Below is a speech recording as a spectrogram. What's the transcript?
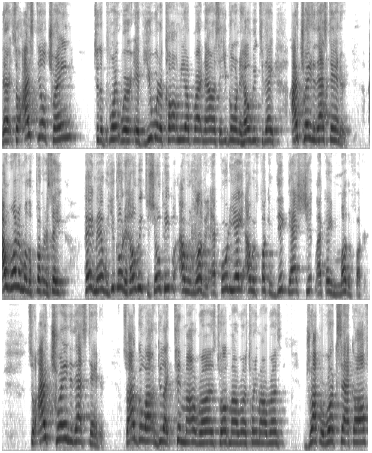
that so I still train to the point where if you were to call me up right now and say you're going to Hell Week today, I train to that standard. I want a motherfucker to say, "Hey man, will you go to Hell Week to show people?" I would love it. At 48, I would fucking dig that shit like a motherfucker. So I train to that standard. So I'll go out and do like 10 mile runs, 12 mile runs, 20 mile runs, drop a rucksack off,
